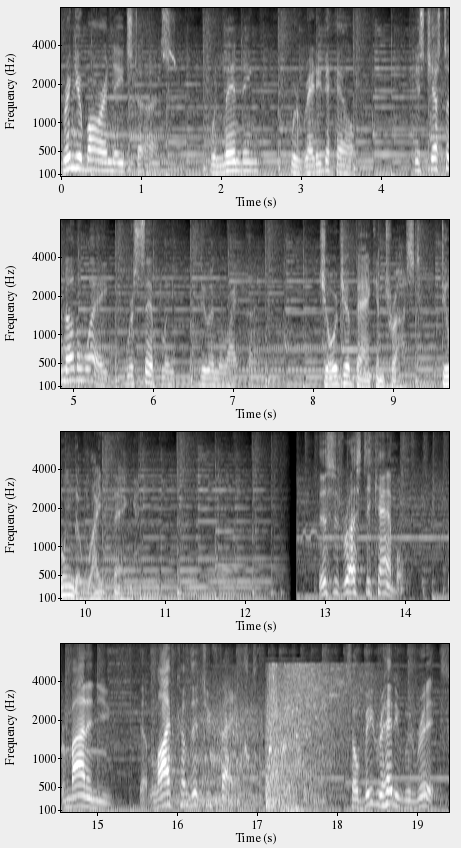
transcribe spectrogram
Bring your borrowing needs to us. We're lending, we're ready to help. It's just another way we're simply doing the right thing. Georgia Bank and Trust, doing the right thing. This is Rusty Campbell, reminding you that life comes at you fast. So be ready with Rick's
